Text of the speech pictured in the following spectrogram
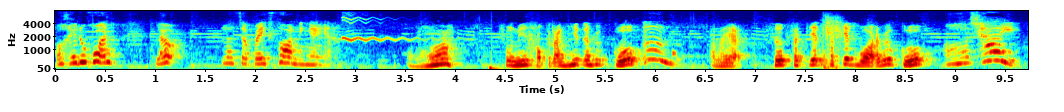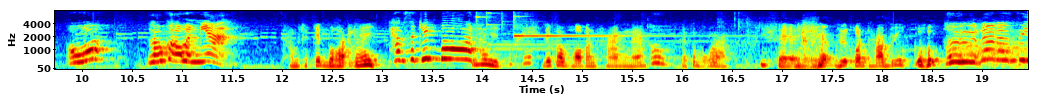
โอเคทุกคนแล้วเราจะไปซ่อนยังไงอะอ๋อช่วงนี้เขากำลังฮิตนะพี่กุ๊ก อืมอะไรอะเซิร์ฟสเก็ตสเก็ตบอร์ดนะพี่กุ๊กอ๋อใช่อ๋อเราก็เอาวันเนี้ยทำสเก็ตบอร์ดไงทำสเก็ตบอร์ด ใช่โอเคแล้วก็พอมันพังนะ โอ้ แล้วก็บอกว่าพี่แสงเป็นคนทำพี่กุ๊กเออน่ารักสิ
